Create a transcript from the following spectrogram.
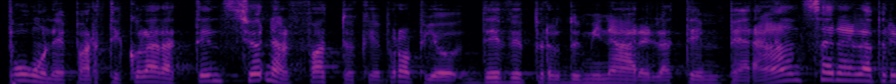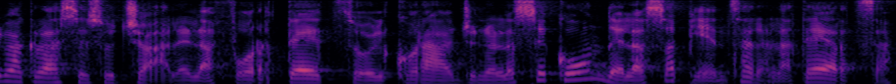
pone particolare attenzione al fatto che proprio deve predominare la temperanza nella prima classe sociale, la fortezza o il coraggio nella seconda e la sapienza nella terza.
